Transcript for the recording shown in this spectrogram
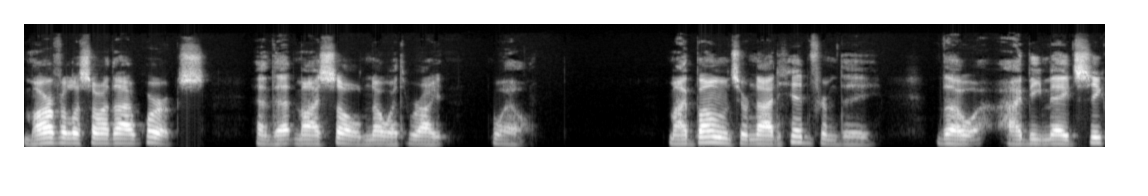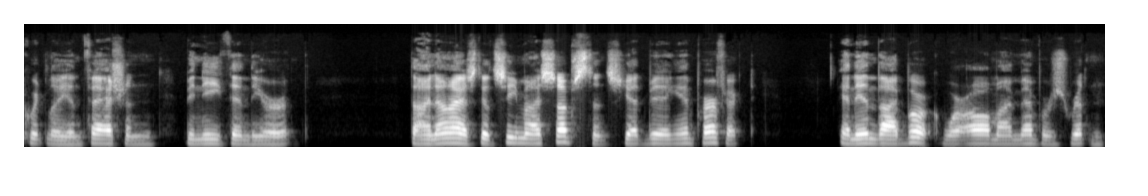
Marvelous are thy works, and that my soul knoweth right well. My bones are not hid from thee, though I be made secretly and fashioned beneath in the earth. Thine eyes did see my substance, yet being imperfect, and in thy book were all my members written,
